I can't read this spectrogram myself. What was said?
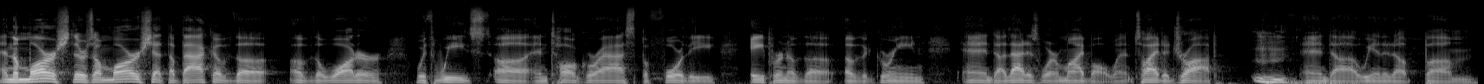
and the marsh. There's a marsh at the back of the of the water with weeds uh, and tall grass before the apron of the of the green, and uh, that is where my ball went. So I had to drop, mm-hmm. and uh, we ended up. Um,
